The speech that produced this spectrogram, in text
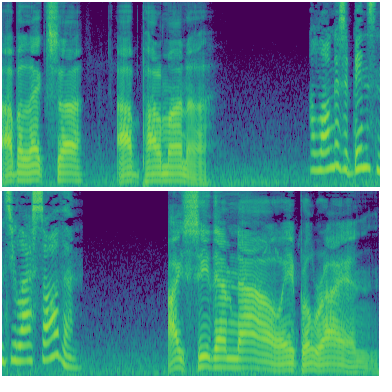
Abalexa, Abpalmana. How long has it been since you last saw them? I see them now, April Ryan.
